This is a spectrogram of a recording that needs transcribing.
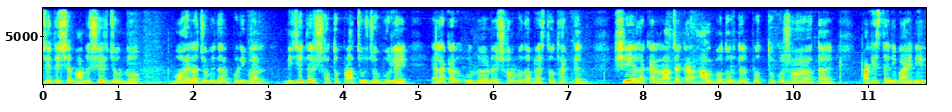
যে দেশের মানুষের জন্য মহেরা জমিদার পরিবার নিজেদের শত প্রাচুর্য ভুলে এলাকার উন্নয়নে সর্বদা ব্যস্ত থাকতেন সেই এলাকার রাজাকার আলবদরদের প্রত্যক্ষ সহায়তায় পাকিস্তানি বাহিনীর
